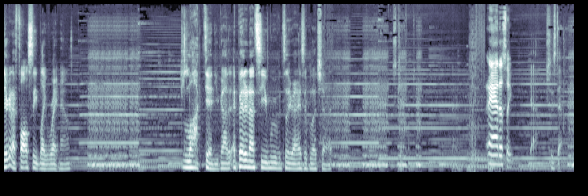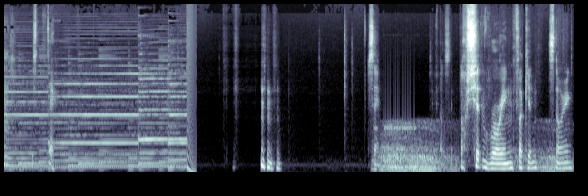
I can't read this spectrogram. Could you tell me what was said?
They're gonna fall asleep like right now. Locked in, you got it. I better not see you move until your eyes are bloodshot. And asleep. Yeah, she's down. She's there. Same. She fell asleep. Oh shit, roaring, fucking snoring.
